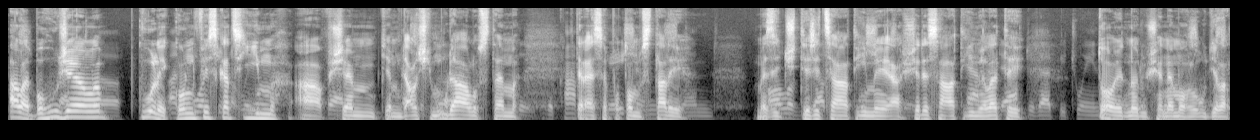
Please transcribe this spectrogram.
Ale bohužel kvůli konfiskacím a všem těm dalším událostem, které se potom staly mezi 40. a 60. lety, to jednoduše nemohl udělat.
